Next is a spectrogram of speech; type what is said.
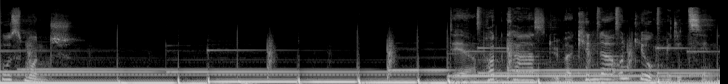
Fuß, Mund. Der Podcast über Kinder- und Jugendmedizin.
